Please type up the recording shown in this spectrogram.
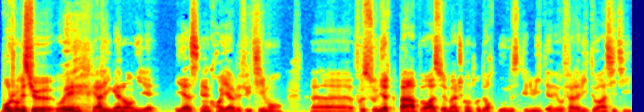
Bonjour messieurs, oui, Erling Haaland, il est, assez incroyable effectivement. Il euh, faut se souvenir que par rapport à ce match contre Dortmund, c'était lui qui avait offert la victoire à City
